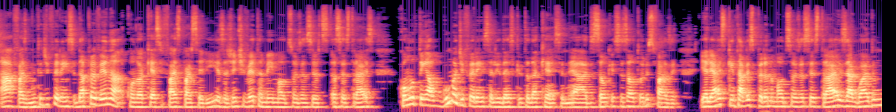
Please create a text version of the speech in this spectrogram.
Ah, faz muita diferença. Dá pra ver na, quando a Cassie faz parcerias, a gente vê também Maldições Ancestrais como tem alguma diferença ali da escrita da Cassie, né? A adição que esses autores fazem. E aliás, quem estava esperando Maldições Ancestrais, aguarde um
